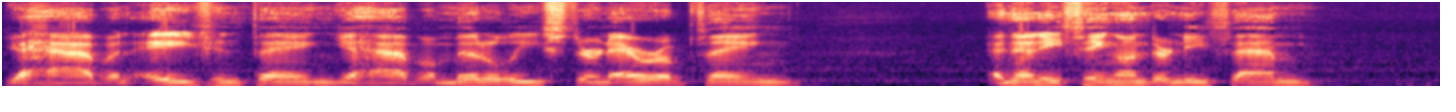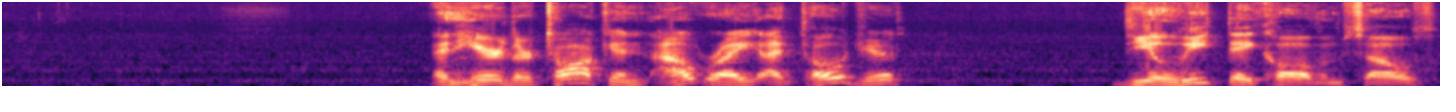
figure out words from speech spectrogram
you have an Asian thing, you have a Middle Eastern Arab thing, and anything underneath them. And here they're talking outright, I told you, the elite they call themselves.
